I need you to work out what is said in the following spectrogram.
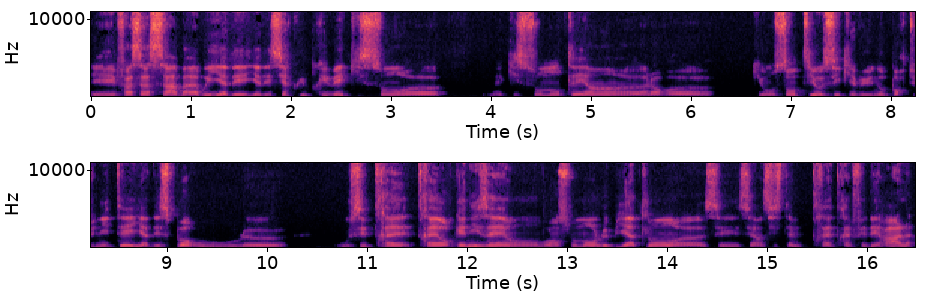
Et face à ça, bah oui, il y, a des, y a des circuits privés qui sont, qui se sont montés. Hein. alors, qui ont senti aussi qu'il y avait une opportunité. Il y a des sports où le où c'est très, très organisé. On voit en ce moment le biathlon, euh, c'est un système très, très fédéral,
